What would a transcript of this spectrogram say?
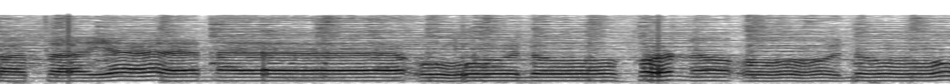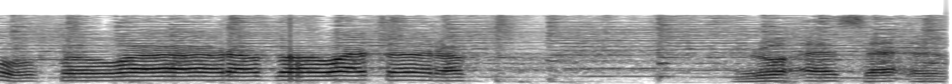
خطايانا ألوف ألوف ورب وترب. رؤساء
